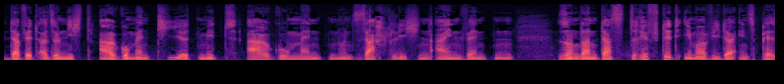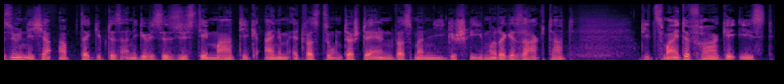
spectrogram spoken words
Da wird also nicht argumentiert mit Argumenten und sachlichen Einwänden, sondern das driftet immer wieder ins Persönliche ab. Da gibt es eine gewisse Systematik, einem etwas zu unterstellen, was man nie geschrieben oder gesagt hat. Die zweite Frage ist,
